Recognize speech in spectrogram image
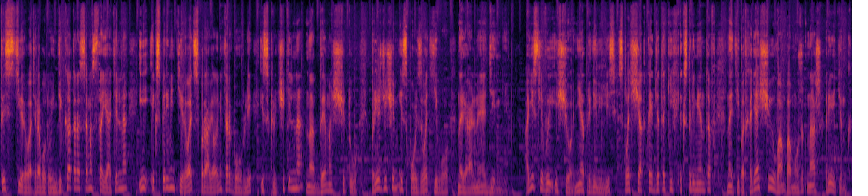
тестировать работу индикатора самостоятельно и экспериментировать с правилами торговли исключительно на демо-счету, прежде чем использовать его на реальные деньги. А если вы еще не определились с площадкой для таких экспериментов, найти подходящую вам поможет наш рейтинг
